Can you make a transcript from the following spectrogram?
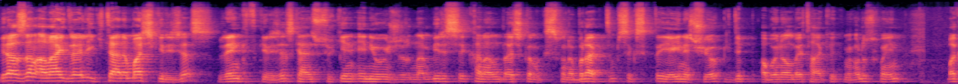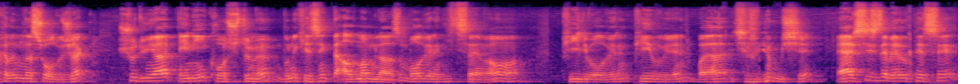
Birazdan Anaydra ile iki tane maç gireceğiz. Ranked gireceğiz. Kendisi Türkiye'nin en iyi oyuncularından birisi. Kanalında açıklama kısmına bıraktım. Sık sık da yayın açıyor. Gidip abone olmayı takip etmeyi unutmayın. Bakalım nasıl olacak. Şu dünyanın en iyi kostümü. Bunu kesinlikle almam lazım. Wolverine hiç sevmem ama Peely Wolverine, Peel Wolverine bayağı çılgın bir şey. Eğer siz de Battle Pass'i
